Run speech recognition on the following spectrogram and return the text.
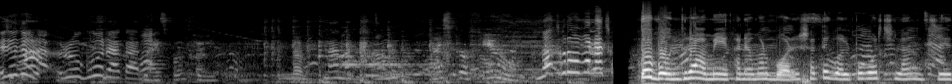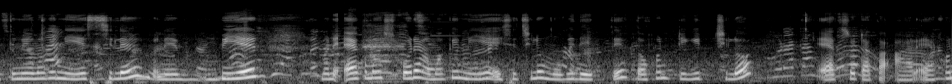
এই যে রঘু ডাকাত। না না। আমাদের- নাচ করো বাবা, নাচ তো বন্ধুরা আমি এখানে আমার বরের সাথে গল্প করছিলাম যে তুমি আমাকে নিয়ে এসেছিলে মানে বিয়ের মানে এক মাস পরে আমাকে নিয়ে এসেছিল মুভি দেখতে। তখন টিকিট ছিল একশো টাকা আর এখন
